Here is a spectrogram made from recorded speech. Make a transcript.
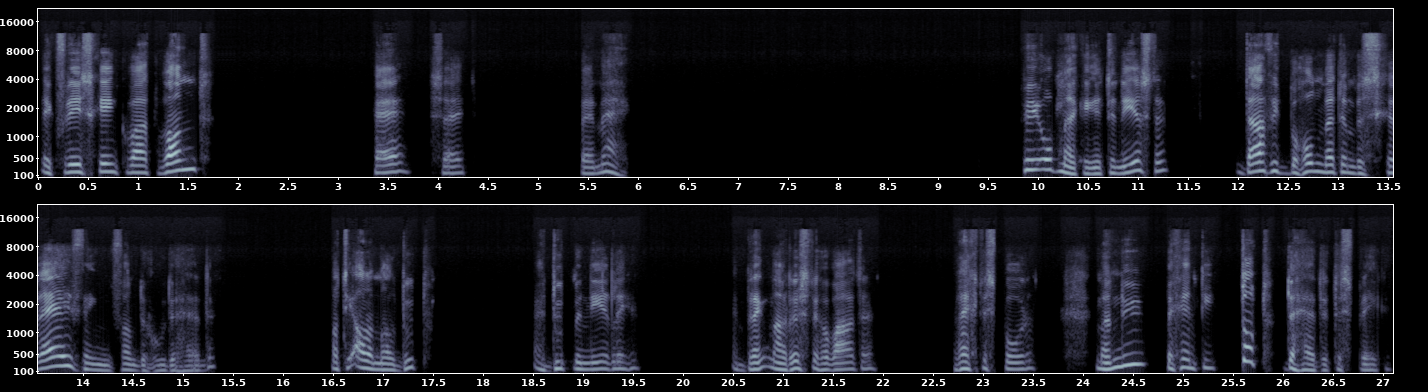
Ik vrees geen kwaad, want gij zijt bij mij. Twee opmerkingen. Ten eerste, David begon met een beschrijving van de goede herder. Wat hij allemaal doet. Hij doet me neerliggen. Hij brengt maar rustige water, rechte sporen. Maar nu begint hij tot de herder te spreken.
